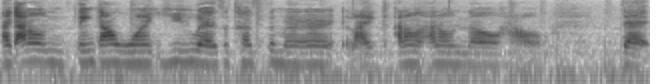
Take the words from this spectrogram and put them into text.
like I don't think I want you as a customer. Like I don't I don't know how that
